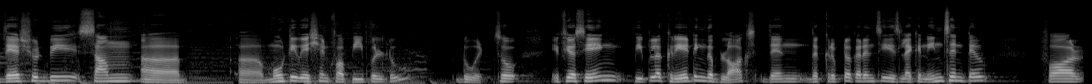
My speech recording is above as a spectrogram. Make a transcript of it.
there should be some uh, uh, motivation for people to do it? So, if you're saying people are creating the blocks, then the cryptocurrency is like an incentive for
